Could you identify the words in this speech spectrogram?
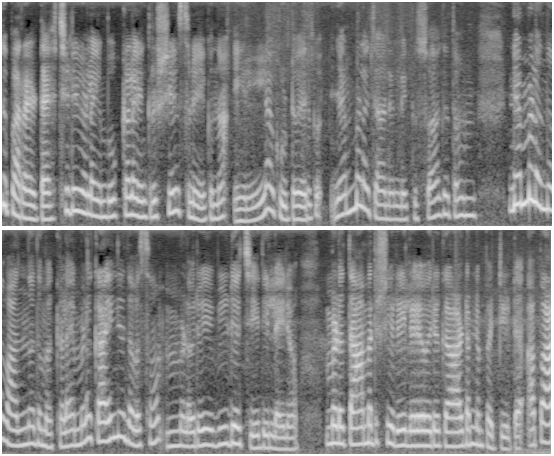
നമുക്ക് പറയട്ടെ. ചെടികളെയും പൂക്കളെയും കൃഷിയെ സ്നേഹിക്കുന്ന എല്ലാ കൂട്ടുകാർക്കും നമ്മളെ ചാനലിലേക്ക് സ്വാഗതം. നമ്മളൊന്ന് വന്നത് മക്കളെ നമ്മൾ കഴിഞ്ഞ ദിവസം നമ്മളൊരു വീഡിയോ ചെയ്തില്ലേനോ? നമ്മൾ താമരശ്ശേരിയിലെ ഒരു ഗാർഡനെ പറ്റിയിട്ട്. അപ്പോൾ ആ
